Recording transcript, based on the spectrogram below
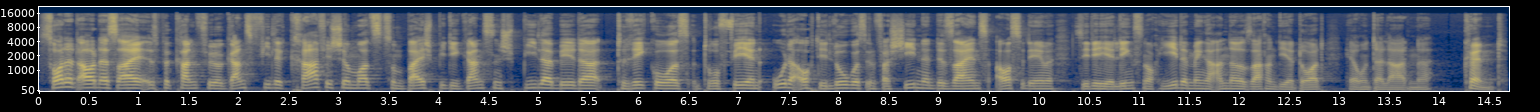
Sorted Out SI ist bekannt für ganz viele grafische Mods, zum Beispiel die ganzen Spielerbilder, Trikots, Trophäen oder auch die Logos in verschiedenen Designs. Außerdem seht ihr hier links noch jede Menge andere Sachen, die ihr dort herunterladen könnt.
